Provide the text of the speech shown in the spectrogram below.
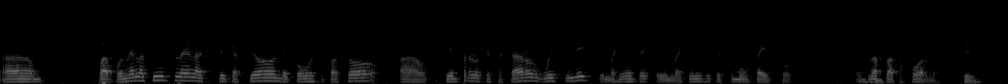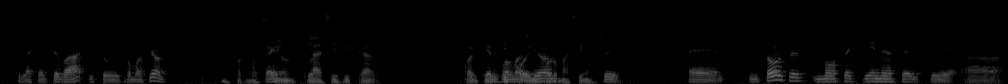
Ah, para ponerla simple, la explicación de cómo esto pasó, ah, siempre lo que sacaron, Wikileaks, imagínate, e imagínense que es como un Facebook. Es una plataforma. Sí. Y la gente va y sube información. Información clasificada. Cualquier tipo de información. Sí. Eh, entonces, no sé quién es el que, ah,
